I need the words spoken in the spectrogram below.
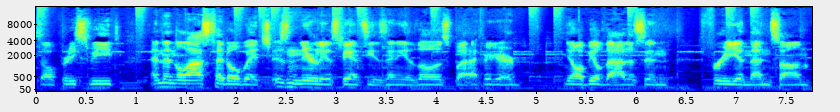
So pretty sweet. And then the last title which isn't nearly as fancy as any of those but I figured, you know, I'll be able to add this in free and then some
